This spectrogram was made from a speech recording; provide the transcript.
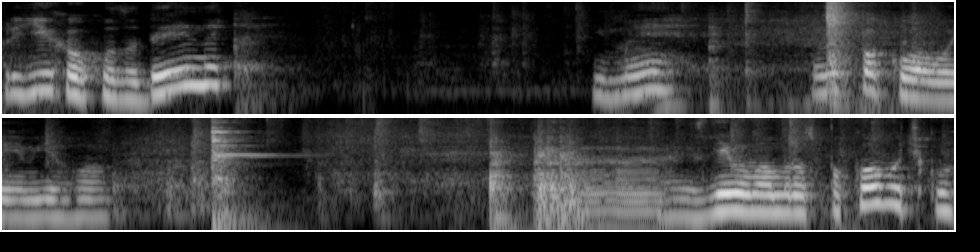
Приїхав холодильник, і ми розпаковуємо його. Зніму вам розпаковочку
